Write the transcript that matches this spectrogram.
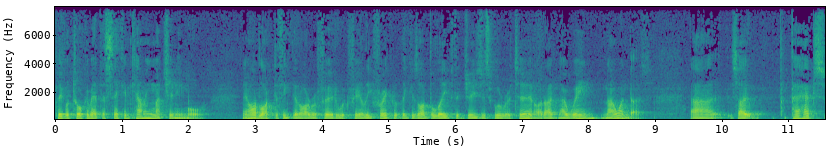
people talk about the second coming much anymore. Now, I'd like to think that I refer to it fairly frequently because I believe that Jesus will return. I don't know when, no one does. Uh, so p- perhaps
